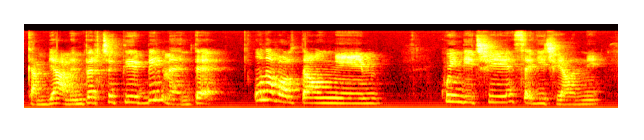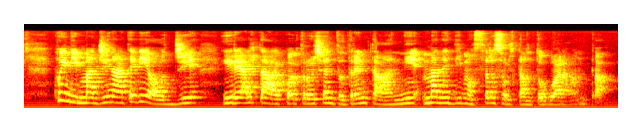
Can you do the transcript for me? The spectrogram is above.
cambiava impercettibilmente una volta ogni 15-16 anni. Quindi immaginatevi oggi, in realtà ha 430 anni, ma ne dimostra soltanto 40.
